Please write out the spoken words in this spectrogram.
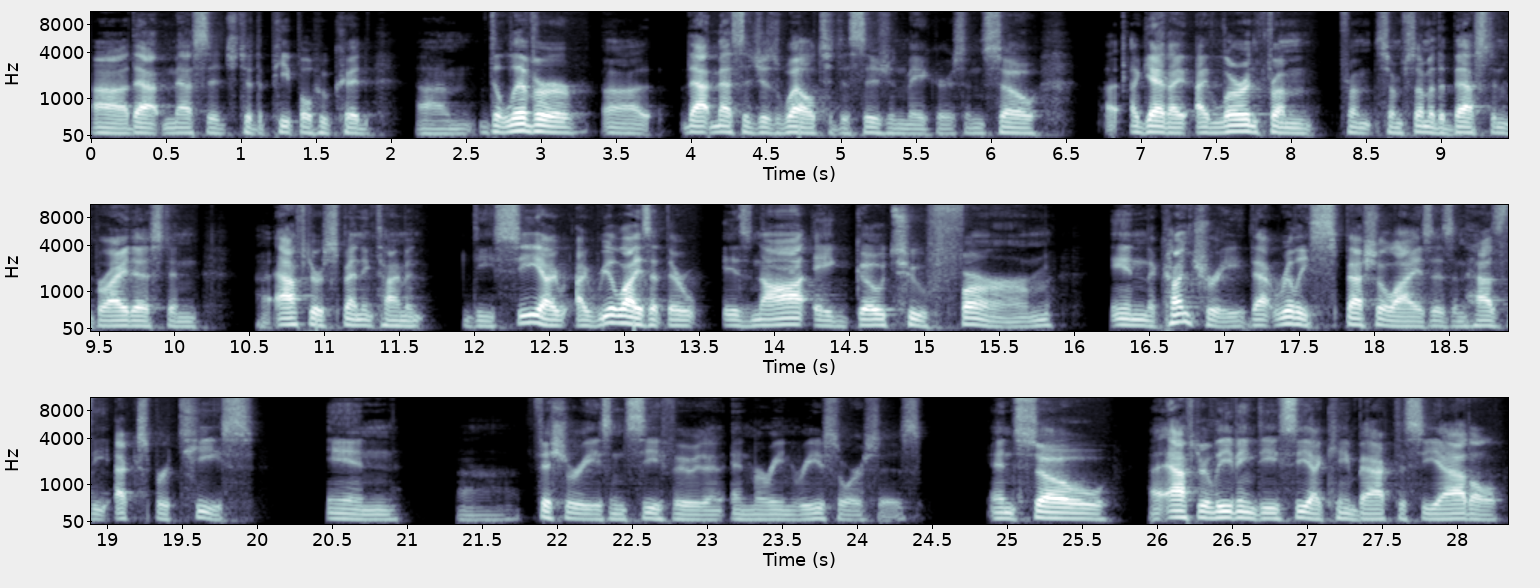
uh, that message to the people who could um, deliver uh, that message as well to decision makers. And so, uh, again, I, I, learned from from from some of the best and brightest, and after spending time in DC, I, I realized that there is not a go-to firm in the country that really specializes and has the expertise in uh, fisheries and seafood and, and, marine resources. And so, uh, after leaving DC, I came back to Seattle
